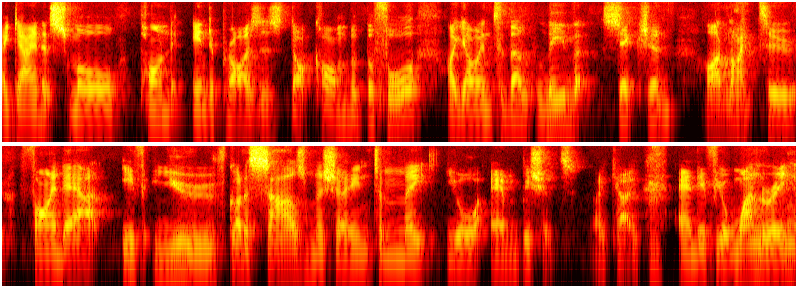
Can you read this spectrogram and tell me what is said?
again at smallpondenterprises.com. But before I go into the live section, I'd mm-hmm. like to find out if you've got a sales machine to meet your ambitions. Okay. Mm. And if you're wondering,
